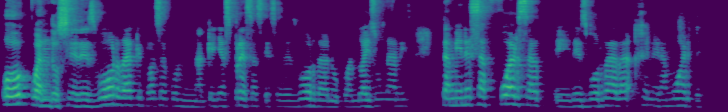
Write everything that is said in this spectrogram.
O cuando se desborda, ¿qué pasa con aquellas presas que se desbordan o cuando hay tsunamis? También esa fuerza eh, desbordada genera muerte.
